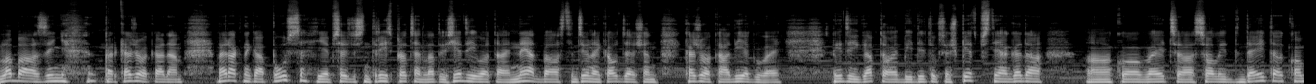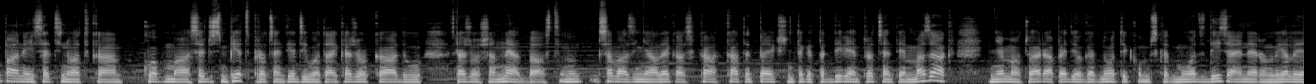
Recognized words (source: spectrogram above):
labā ziņa par kažokādām. Vairāk nekā puse, jeb 63% Latvijas iedzīvotāji neatbalsta dzīvnieku audzēšanu kažokādu ieguvēju. Līdzīga aptaujā bija 2015. gadā, ko veica Solid Data kompānija, secinot, ka kopumā 65% iedzīvotāji kažokādu ražošanu neatbalsta. Nu, savā ziņā liekas, kā, kā tad pēkšņi tagad par 2% mazāk, ņemot vērā pēdējo gadu notikumus, kad modes dizaineri un lielie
